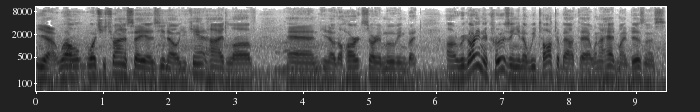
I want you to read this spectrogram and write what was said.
Yeah, well, what she's trying to say is, you know, you can't hide love, and you know, the heart started moving. But uh, regarding the cruising, you know, we talked about that when I had my business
